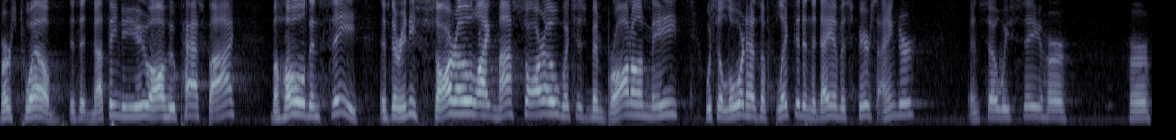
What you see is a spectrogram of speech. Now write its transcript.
Verse 12 Is it nothing to you, all who pass by? Behold and see. Is there any sorrow like my sorrow, which has been brought on me, which the Lord has afflicted in the day of his fierce anger? And so we see her, her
